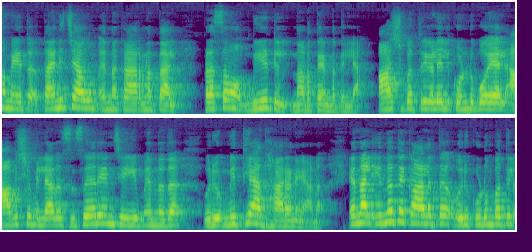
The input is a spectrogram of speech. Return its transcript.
സമയത്ത് തനിച്ചാകും എന്ന കാരണത്താൽ പ്രസവം വീട്ടിൽ നടത്തേണ്ടതില്ല. ആശുപത്രികളിൽ കൊണ്ടുപോയാൽ ആവശ്യമില്ലാതെ സിസേറിയൻ ചെയ്യും എന്നത് ഒരു മിഥ്യാധാരണയാണ്. എന്നാൽ ഇന്നത്തെ കാലത്ത് ഒരു കുടുംബത്തിൽ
